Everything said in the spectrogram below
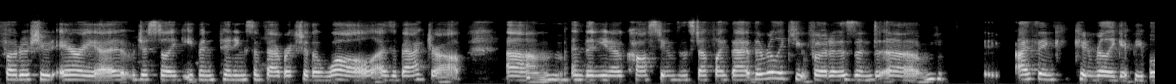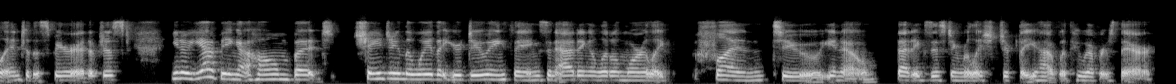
photo shoot area, just like even pinning some fabric to the wall as a backdrop. Um, and then, you know, costumes and stuff like that. They're really cute photos. And, um, I think can really get people into the spirit of just, you know, yeah, being at home, but changing the way that you're doing things and adding a little more like fun to, you know, that existing relationship that you have with whoever's there.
